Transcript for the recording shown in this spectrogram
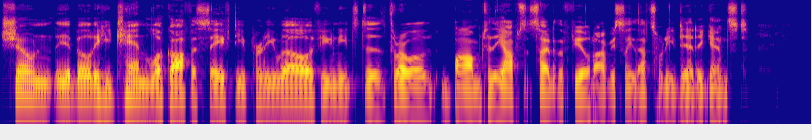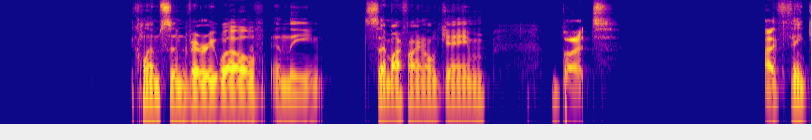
shown the ability he can look off a safety pretty well if he needs to throw a bomb to the opposite side of the field. Obviously, that's what he did against Clemson very well in the semifinal game, but I think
